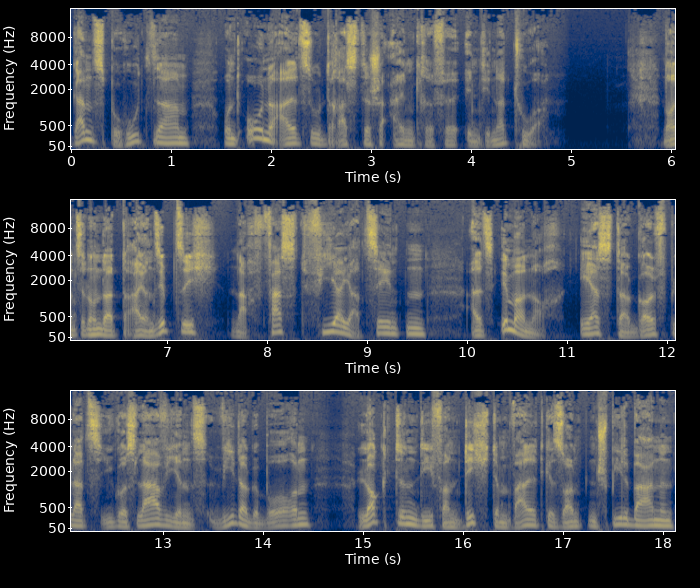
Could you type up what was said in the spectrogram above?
ganz behutsam und ohne allzu drastische Eingriffe in die Natur. 1973, nach fast vier Jahrzehnten, als immer noch erster Golfplatz Jugoslawiens wiedergeboren, lockten die von dichtem Wald gesäumten Spielbahnen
